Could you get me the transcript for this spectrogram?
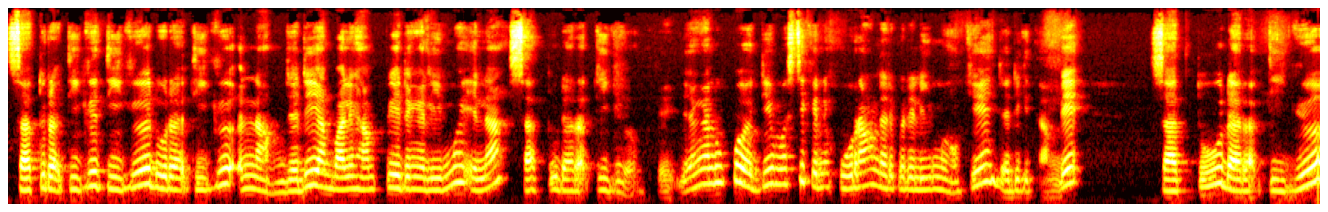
satu darab tiga, tiga, dua darab tiga, enam. Jadi yang paling hampir dengan lima ialah satu darab tiga. Okay. Jangan lupa dia mesti kena kurang daripada lima. Okay. Jadi kita ambil satu darab tiga,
